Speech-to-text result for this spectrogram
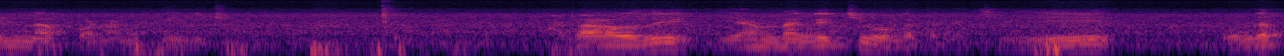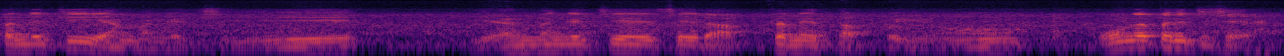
என்ன பண்ணணும்? நீங்கள் அதாவது என் தங்கச்சி உங்கள் தங்கச்சி உங்கள் தங்கச்சி என் தங்கச்சி. என் தங்கச்சி செய்கிற அத்தனை தப்பையும் உங்கள் தங்கச்சி செய்கிறேன்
